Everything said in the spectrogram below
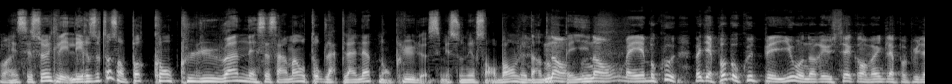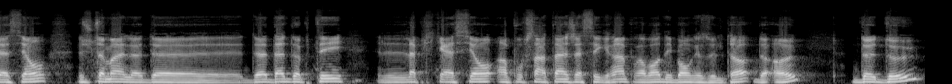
Ouais. C'est sûr que les, les, résultats sont pas concluants nécessairement autour de la planète non plus, là, si mes souvenirs sont bons, là, dans d'autres pays. Non, mais il y a beaucoup... il y a pas beaucoup de pays où on a réussi à convaincre la population, justement, là, de d'adopter l'application en pourcentage assez grand pour avoir des bons résultats, de un. De deux,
